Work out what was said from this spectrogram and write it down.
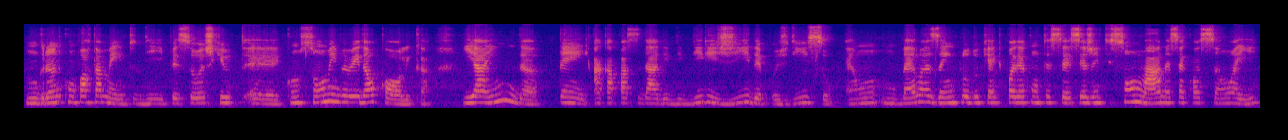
um grande comportamento de pessoas que é, consomem bebida alcoólica e ainda tem a capacidade de dirigir depois disso, é um, um belo exemplo do que é que pode acontecer se a gente somar nessa equação aí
